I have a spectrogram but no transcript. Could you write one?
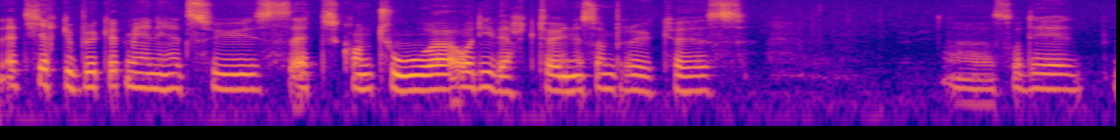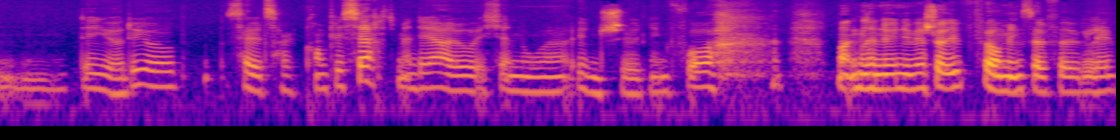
et kirkebygg, et menighetshus, et kontor og de verktøyene som brukes. Eh, så det, det, gjør det jo selvsagt komplisert, men det er jo ikke noe unnskyldning for manglende universell oppforming, selvfølgelig.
